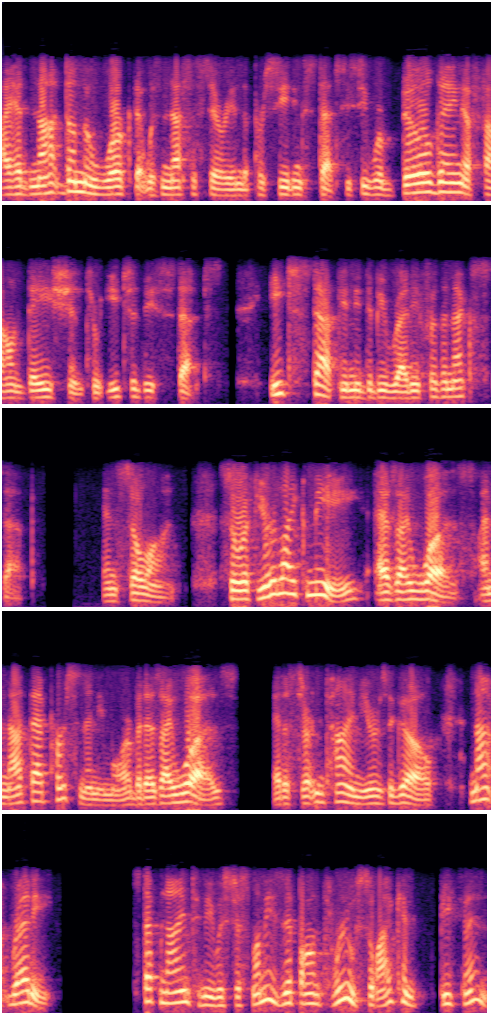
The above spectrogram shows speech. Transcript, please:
I had not done the work that was necessary in the preceding steps. You see, we're building a foundation through each of these steps. Each step you need to be ready for the next step, and so on. So if you're like me, as I was, I'm not that person anymore, but as I was at a certain time years ago, not ready Step nine to me was just let me zip on through so I can be thin.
